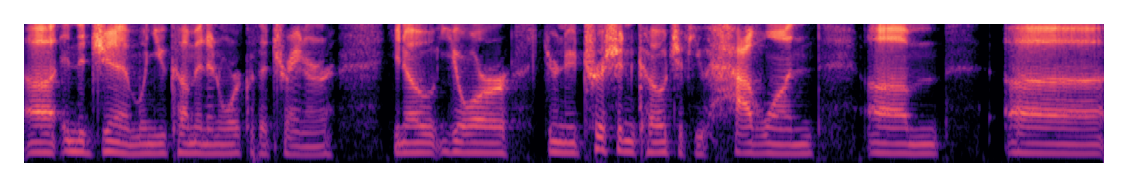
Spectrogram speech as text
uh, in the gym when you come in and work with a trainer. You know your your nutrition coach, if you have one, um, uh,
